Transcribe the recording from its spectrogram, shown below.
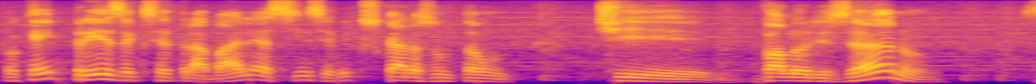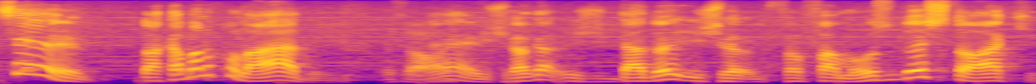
Qualquer empresa que você trabalha é assim, você vê que os caras não estão te valorizando, você toca a bola pro lado. É, joga, dá dois, o famoso dois toque.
